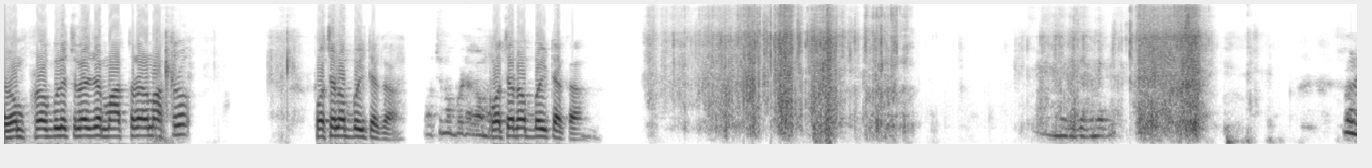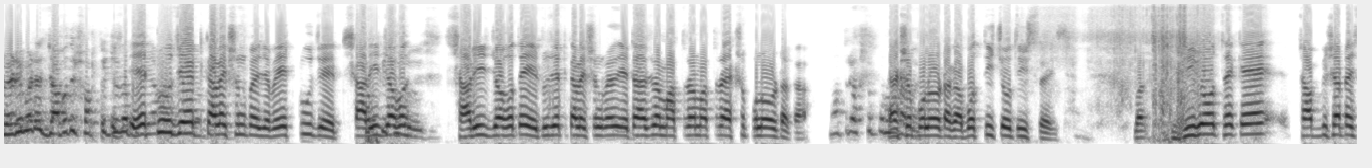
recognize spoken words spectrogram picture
এরকম ফ্রকগুলো চলে আসবে মাত্র আর মাত্র পঁচানব্বই টাকা। পঁচানব্বই টাকা এ টু জেড কালেকশন পেয়ে যাবে এ টু জেড শাড়ির জগৎ শাড়ির জগতে এ টু জেড কালেকশন পেয়ে এটা আসবে মাত্র মাত্র একশো পনেরো টাকা। একশো। পনেরো টাকা। বত্রিশ চৌত্রিশ সাইজ জিরো থেকে ছাব্বিশ আঠাশ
